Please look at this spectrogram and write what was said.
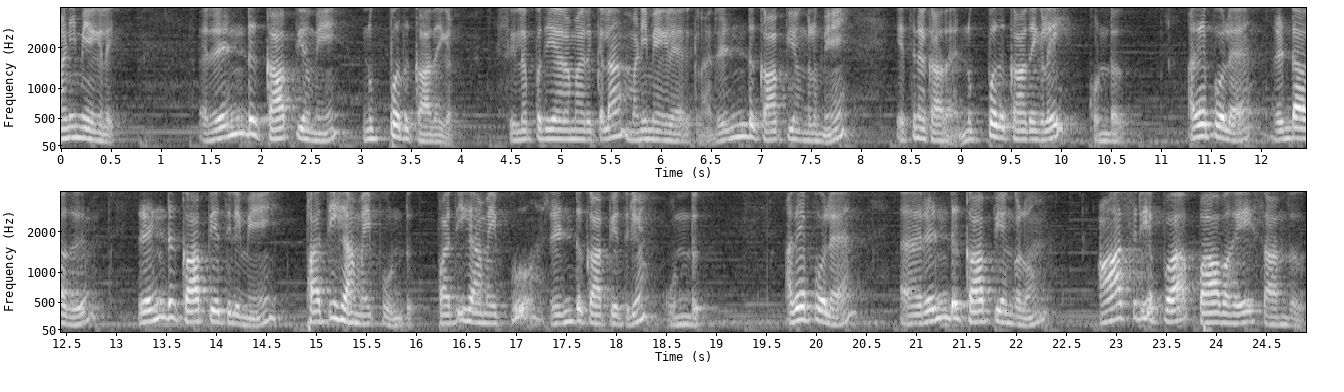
மணிமேகலை. ரெண்டு காப்பியமே முப்பது காதைகள். சிலப்பதிகாரமாக இருக்கலாம் மணிமேகலையாக இருக்கலாம். ரெண்டு காப்பியங்களுமே எத்தனை காதை? முப்பது காதைகளை கொண்டது. அதே போல் ரெண்டாவது ரெண்டு காப்பியத்திலையுமே பதிக அமைப்பு உண்டு. பதிக அமைப்பு ரெண்டு காப்பியத்திலையும் உண்டு. அதே போல் ரெண்டு காப்பியங்களும் ஆசிரியப்பா பா வகையை சார்ந்தது.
